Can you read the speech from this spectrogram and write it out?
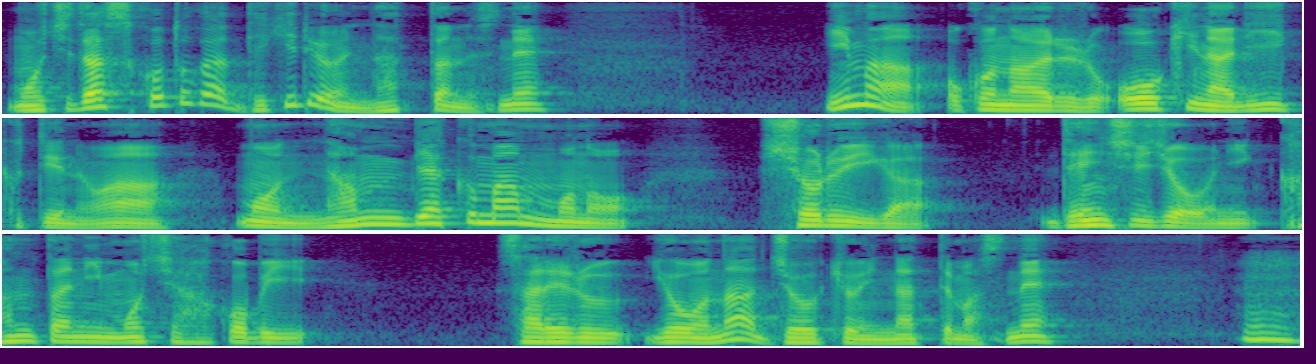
持ち出すことができるようになったんですね。今行われる大きなリークっていうのは、もう何百万もの書類が電子上に簡単に持ち運びされるような状況になってますね。うん。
